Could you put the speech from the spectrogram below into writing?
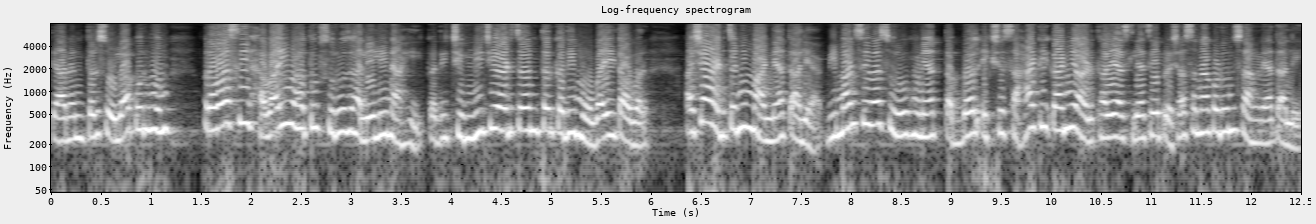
त्यानंतर सोलापूरहून प्रवासी हवाई वाहतूक सुरू झालेली नाही. कधी चिमणीची अडचण तर कधी मोबाईल टॉवर. अशा अडचणी मांडण्यात आल्या. विमानसेवा सुरू होण्यात तब्बल एकशे सहा ठिकाणी अडथळे असल्याचे प्रशासनाकडून सांगण्यात आले.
